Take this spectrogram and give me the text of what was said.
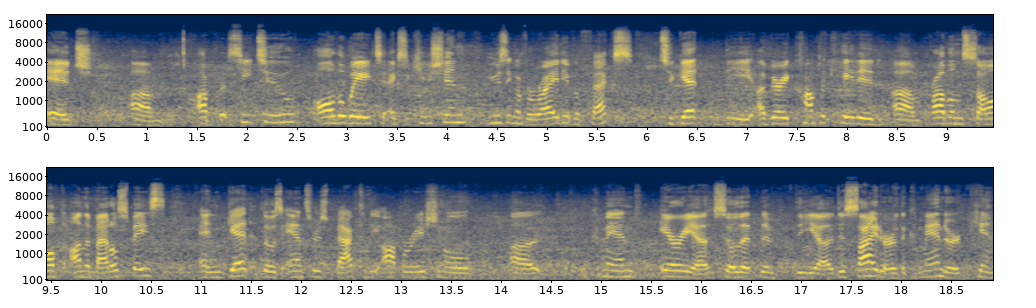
edge um, C2 all the way to execution using a variety of effects to get the a very complicated um, problem solved on the battle space and get those answers back to the operational uh, command area so that the, the uh, decider, the commander, can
